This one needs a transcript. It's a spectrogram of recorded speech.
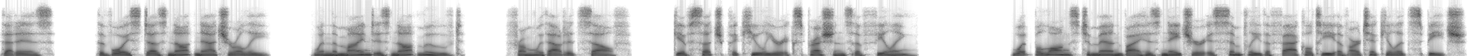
that is, the voice does not naturally, when the mind is not moved, from without itself, give such peculiar expressions of feeling. What belongs to man by his nature is simply the faculty of articulate speech,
